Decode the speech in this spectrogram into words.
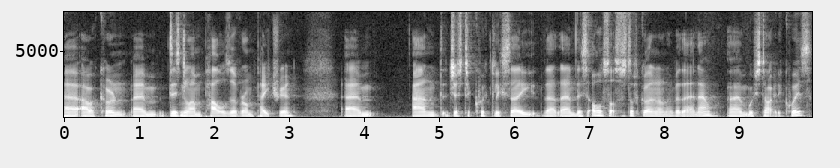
uh, our current um, Disneyland pals over on Patreon. Um, and just to quickly say that um, there's all sorts of stuff going on over there now. Um, we've started a quiz,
